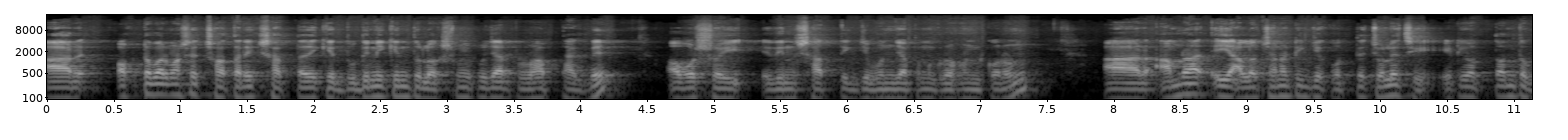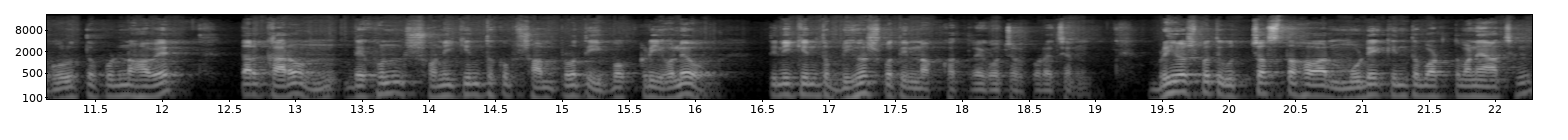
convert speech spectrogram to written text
আর অক্টোবর মাসের ছ তারিখ, সাত তারিখে দুদিনই কিন্তু লক্ষ্মী পূজার প্রভাব থাকবে। অবশ্যই এদিন সাত্ত্বিক জীবনযাপন গ্রহণ করুন। আর আমরা এই আলোচনাটি যে করতে চলেছি, এটি অত্যন্ত গুরুত্বপূর্ণ হবে। তার কারণ, দেখুন, শনি কিন্তু খুব সম্প্রতি বক্রি হলেও তিনি কিন্তু বৃহস্পতির নক্ষত্রে গোচর করেছেন। বৃহস্পতি উচ্চস্থ হওয়ার মুডে কিন্তু বর্তমানে আছেন।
